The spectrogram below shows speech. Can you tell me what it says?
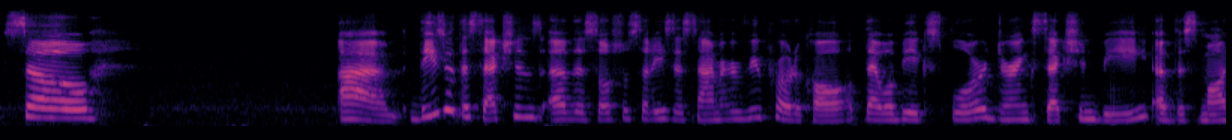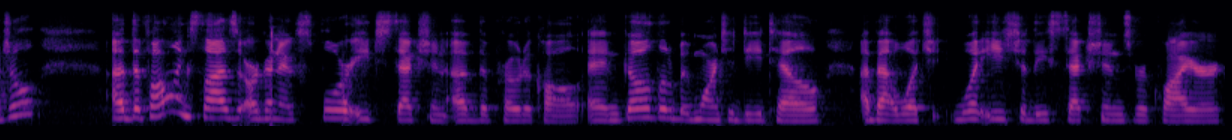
So um, these are the sections of the social studies assignment review protocol that will be explored during section B of this module. Uh, the following slides are going to explore each section of the protocol and go a little bit more into detail about what, you, what each of these sections require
